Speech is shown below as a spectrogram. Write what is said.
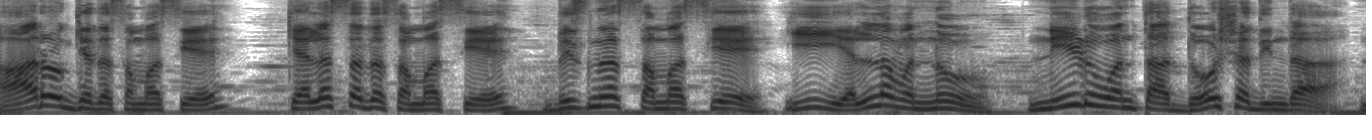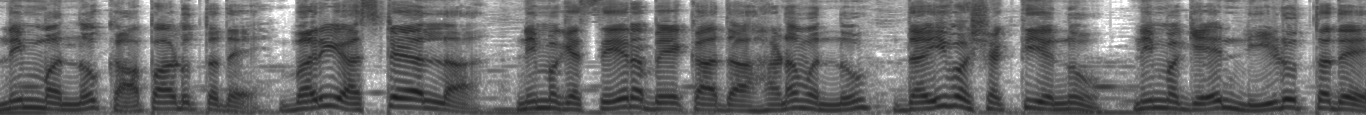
ಆರೋಗ್ಯದ ಸಮಸ್ಯೆ, ಕೆಲಸದ ಸಮಸ್ಯೆ ಬಿಸ್ನೆಸ್ ಸಮಸ್ಯೆ ಈ ಎಲ್ಲವನ್ನು ನೀಡುವಂತ ದೋಷದಿಂದ ನಿಮ್ಮನ್ನು ಕಾಪಾಡುತ್ತದೆ. ಬರೀ ಅಷ್ಟೇ ಅಲ್ಲ, ನಿಮಗೆ ಸೇರಬೇಕಾದ ಹಣವನ್ನು, ದೈವ ಶಕ್ತಿಯನ್ನು ನಿಮಗೆ ನೀಡುತ್ತದೆ.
